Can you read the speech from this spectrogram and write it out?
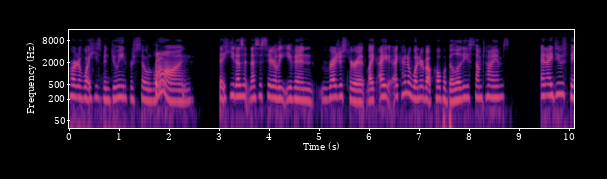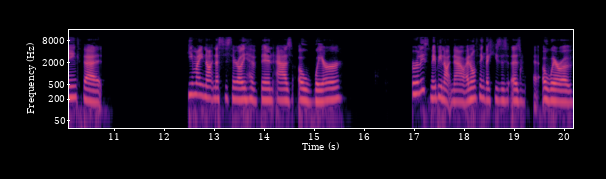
part of what he's been doing for so long that he doesn't necessarily even register it. Like, I, I kind of wonder about culpability sometimes. And I do think that he might not necessarily have been as aware, or at least maybe not now. I don't think that he's as, as aware of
